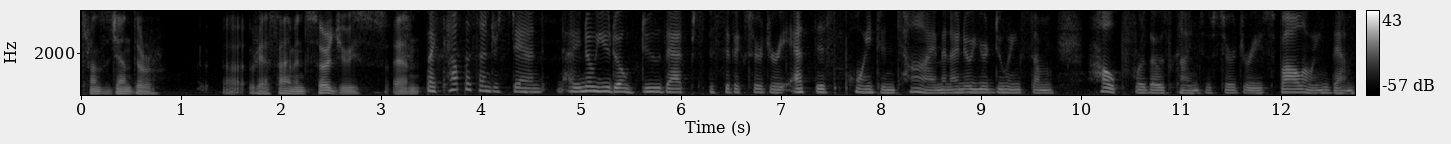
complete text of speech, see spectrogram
transgender uh, reassignment surgeries and but help us understand i know you don't do that specific surgery at this point in time and i know you're doing some help for those kinds of surgeries following them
